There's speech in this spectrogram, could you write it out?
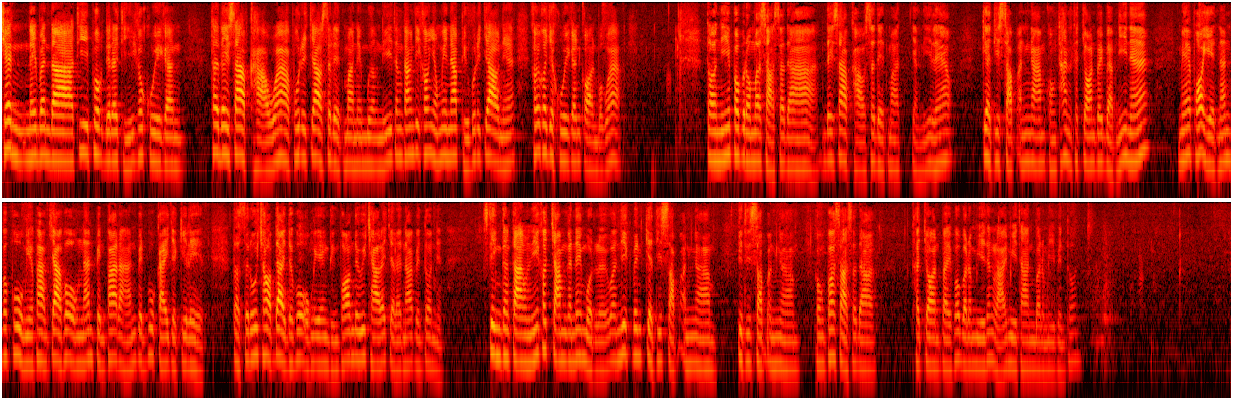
เช่นในบรรดาที่พวกเดรัจฉีเขาคุยกัน ถ้าได้ทราบข่าวว่าพระเจ้าเสด็จมาในเมืองนี้ ทั้งๆทที่เขายังไม่นับถือพระเจ้าเนี่ยเขาก็จะคุยกันก่อนบอกว่า ตอนนี้พระบรมศาสดาได้ทราบข่าวเสด็จมาอย่างนี้แล้ว เกียรติศัพท์อันงามของท่านขจรไปแบบนี้นะ แม้เพราะเหตุนั้นพระผู้มีพระภาคเจ้าพระองค์นั้นเป็นพระอรหันต์เป็นผู้ไกลจากกิเลสตัดสรู้ชอบได้โดยพระองค์เองถึงพร้อมด้วยวิชาและเจรณะเป็นต้นเนี่ยสิ่งต่างๆ เหล่านี้เขาจำกันได้หมดเลยว่านี่เป็นเกียรติศัพท์อันงาม เกียรติศัพท์อันงามของพระศาสดาขจรไปเพราะบารมีทั้งหลายมีทานบารมีเป็นต้น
